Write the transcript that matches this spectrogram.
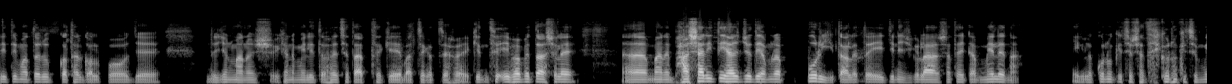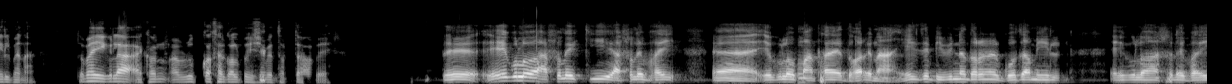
রীতিমতো রূপকথার গল্প যে ২ জন মানুষ এখানে মিলিত হয়েছে তার থেকে বাচ্চা-কাচ্চা হয়ে। কিন্তু এভাবে তো আসলে আ মানে ভাষার ইতিহাস যদি আমরা পড়ি তাহলে তো এই জিনিসগুলার সাথে এটা মেলে না। এগুলো কোন কিছুর সাথে কোনো কিছু মিলবে না। তো ভাই এগুলা এখন রূপকথার গল্প হিসেবে ধরতে হবে। এ এগুলো আসলে কি? আসলে ভাই অ্যা এগুলো মাথায় ধরে না। এই যে বিভিন্ন ধরনের গোঁজামিল, এগুলো আসলে ভাই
